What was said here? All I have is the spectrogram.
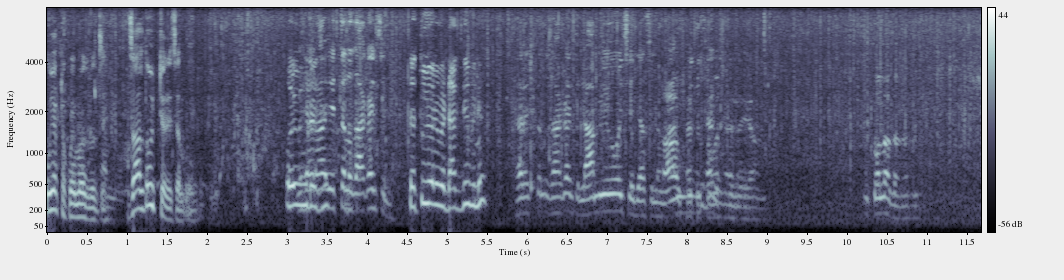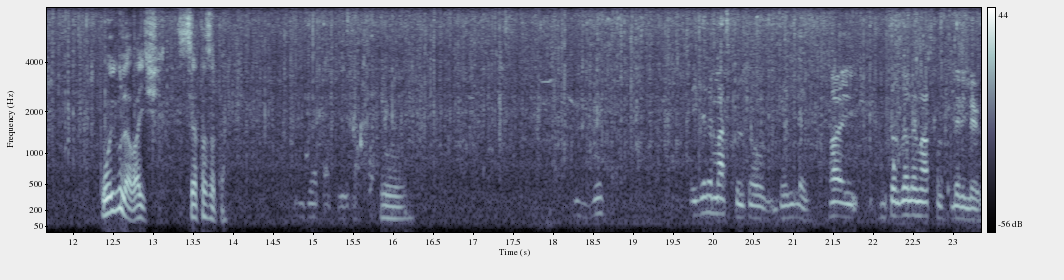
ওই একটা কই মাছ বলছে জাল তো উঠতে রয়েছে আমি ওই তা তুই আর ডাক দিবি না? আমি ওই দাও ওইগুলা ভাই সেতা সেতা এই জন্য মাছ তুলতে দেরি লাগে। ভাই ভিতর জলে মাছ খুলতে দেরি লাগে।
